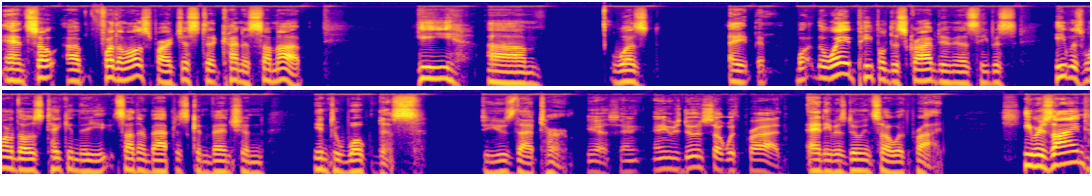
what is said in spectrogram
And so, uh, for the most part, just to kind of sum up, he um, was a, the way people described him is he was he was one of those taking the Southern Baptist Convention into wokeness, to use that term Yes, and, and he was doing so with pride. and he was doing so with pride. He resigned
